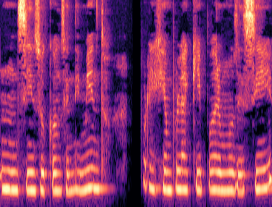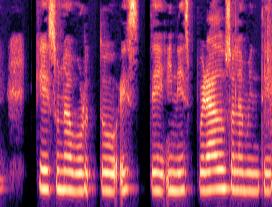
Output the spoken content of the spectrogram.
mm, sin su consentimiento. Por ejemplo, aquí podremos decir que es un aborto este, inesperado solamente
